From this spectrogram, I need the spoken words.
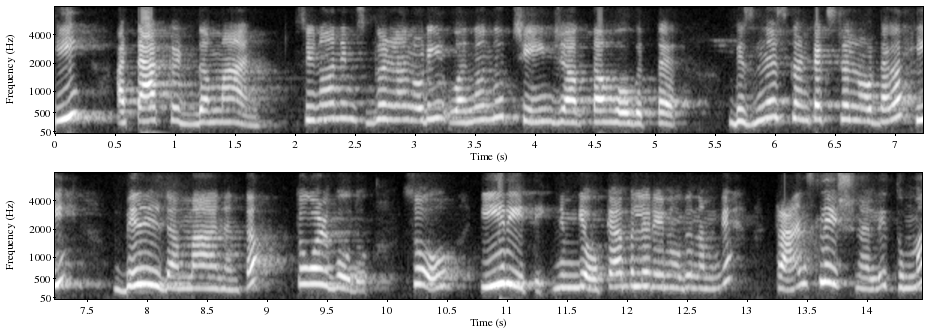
he attacked the man synonyms ಗಳನ್ನ ನೋಡಿ ಒಂದೊಂದು ಚೇಂಜ್ ಆಗ್ತಾ ಹೋಗುತ್ತೆ. ಬಿಸ್ನೆಸ್ ಕಂಟೆಕ್ಸ್ಟ್ ಅಲ್ಲಿ ನೋಡಿದಾಗ ಹಿ ಬಿಲ್ ದ ಮ್ಯಾನ್ ಅಂತ ತಗೊಳ್ಬಹುದು ಸೊ ಈ ರೀತಿ ನಿಮ್ಗೆ ಒಕ್ಯಾಬುಲರಿ ಅನ್ನೋದು ನಮ್ಗೆ ಟ್ರಾನ್ಸ್ಲೇಷನ್ ಅಲ್ಲಿ ತುಂಬಾ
